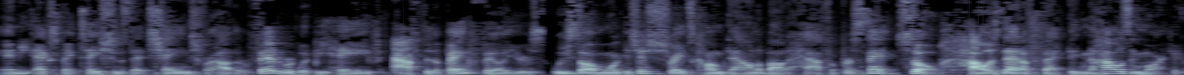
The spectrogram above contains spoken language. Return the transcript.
and the expectations that changed for how the Fed would behave after the bank failures, we saw mortgage interest rates come down about half a percent. So how is that affecting the housing market?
